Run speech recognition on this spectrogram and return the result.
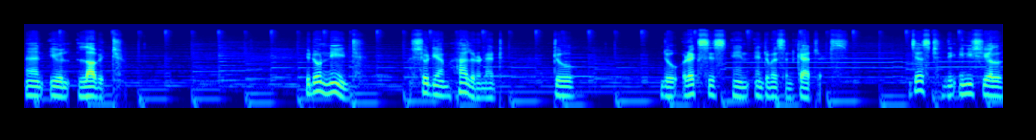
and you will love it. You don't need sodium hyaluronate to do rhexis in intumescent cataracts. Just the initial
